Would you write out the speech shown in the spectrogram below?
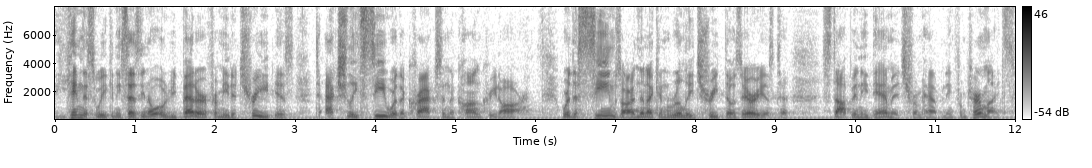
he came this week and he says, you know what would be better for me to treat is to actually see where the cracks in the concrete are, where the seams are. And then I can really treat those areas to stop any damage from happening from termites.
